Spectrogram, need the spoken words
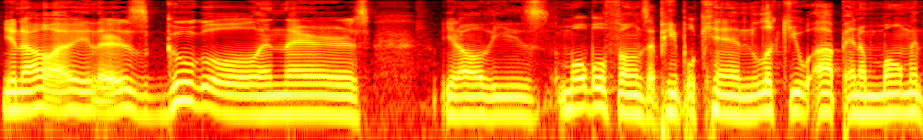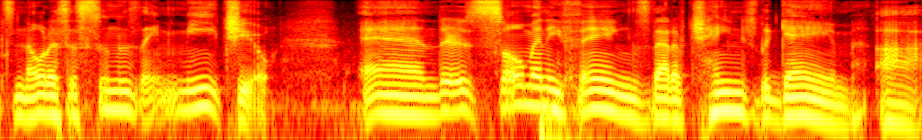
You know, I mean, there's Google and there's you know these mobile phones that people can look you up in a moment's notice as soon as they meet you and there's so many things that have changed the game uh,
